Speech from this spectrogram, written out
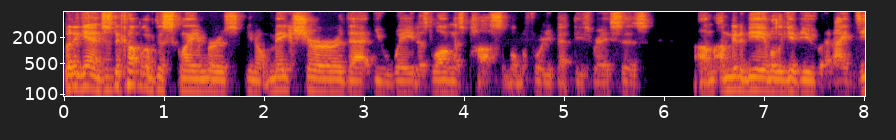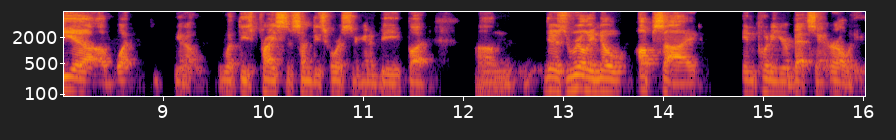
But again, just a couple of disclaimers. You know, make sure that you wait as long as possible before you bet these races. Um, I'm going to be able to give you an idea of what you know what these prices of some of these horses are going to be, but um, there's really no upside in putting your bets in early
